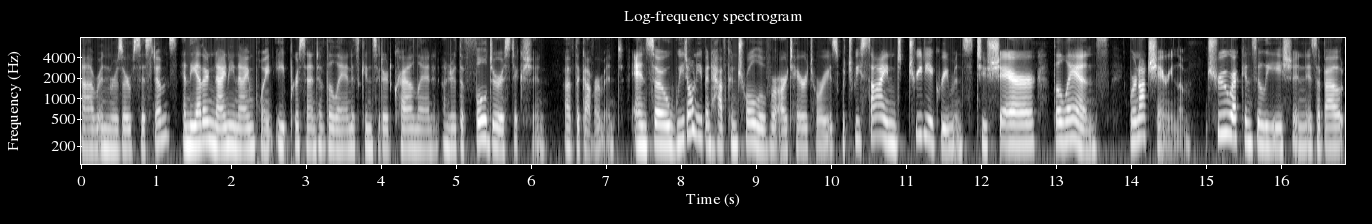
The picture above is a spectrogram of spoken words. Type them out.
uh, in reserve systems, and the other 99.8% of the land is considered Crown land and under the full jurisdiction of the government. And so we don't even have control over our territories, which we signed treaty agreements to share the lands. We're not sharing them. True reconciliation is about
